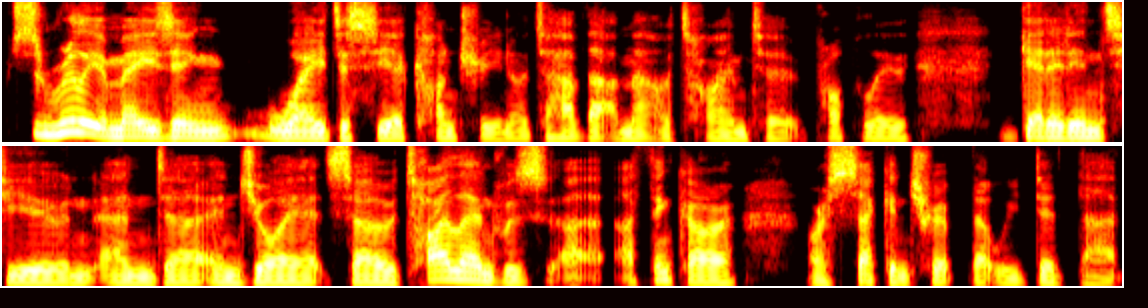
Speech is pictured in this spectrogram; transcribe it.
which is a really amazing way to see a country. You know, to have that amount of time to properly get it into you and and uh, enjoy it. So Thailand was, uh, I think, our our second trip that we did that.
